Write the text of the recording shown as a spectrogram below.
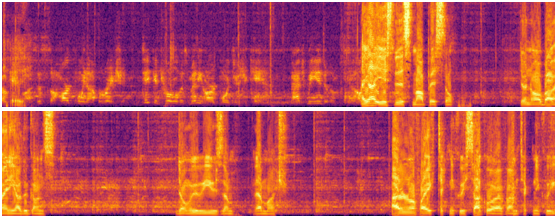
Okay, boss, this is a hardpoint Take control of as many hardpoints as you can. Patch me into them. I got used to this smart pistol. Don't know about any other guns. Don't really use them that much. I don't know if I technically suck or if I'm technically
